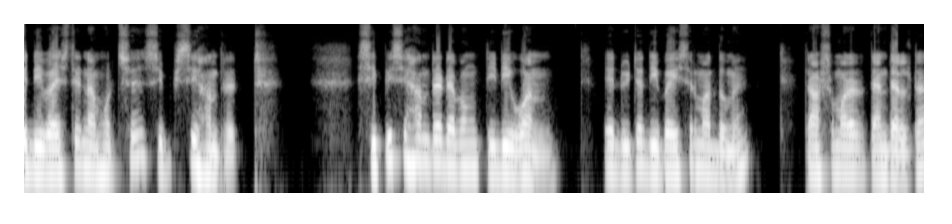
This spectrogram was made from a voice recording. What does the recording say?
এই ডিভাইসটির নাম হচ্ছে সিপিসি হান্ড্রেড সিপিসি হান্ড্রেড এবং টিডি ওয়ান এই দুইটা ডিভাইসের মাধ্যমে ট্রান্সফরমারের ট্যান্ডেলটা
